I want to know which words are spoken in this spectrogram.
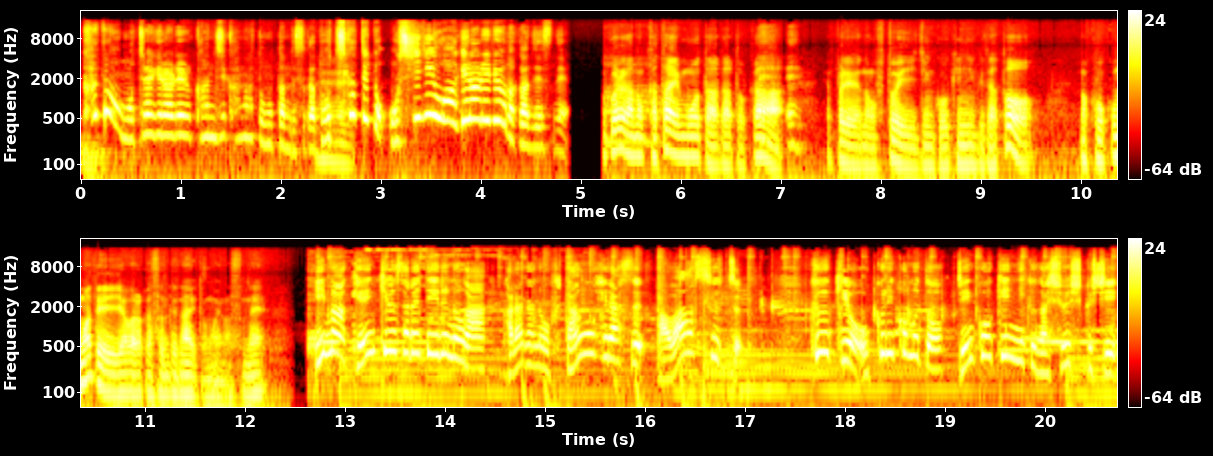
肩を持ち上げられる感じかなと思ったんですが、どっちかっていうとお尻を上げられるような感じですね。ーこれあの硬いモーターだとか、ええやっぱりあの太い人工筋肉だと、まあここまで柔らかさ出ないと思いますね。今研究されているのが体の負担を減らすパワースーツ空気を送り込むと人工筋肉が収縮し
